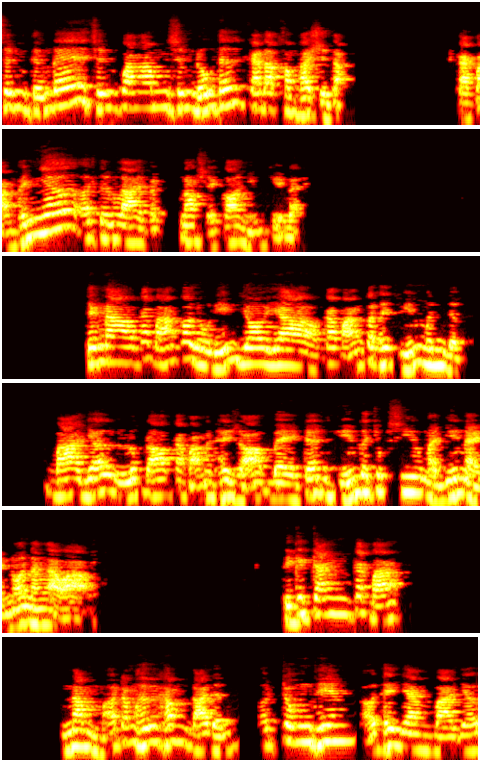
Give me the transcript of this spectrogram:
xưng thượng đế, xưng quan âm, xưng đủ thứ, cái đó không phải sự thật. Các bạn phải nhớ ở tương lai nó sẽ có những chuyện này. Chừng nào các bạn có luồng điển dồi dào, các bạn có thể chuyển minh được ba giới lúc đó các bạn mới thấy rõ bề trên chuyển có chút siêu mà dưới này nói năng ảo ảo thì cái căn các bạn nằm ở trong hư không đại định, ở trung thiên, ở thế gian ba giới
